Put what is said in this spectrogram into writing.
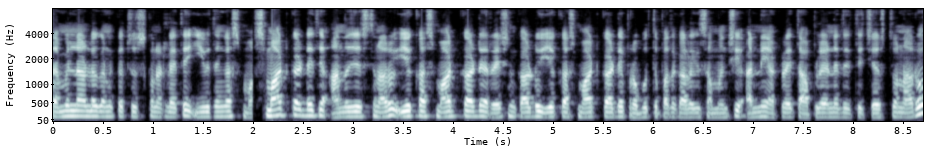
తమిళనాడులో కనుక చూసుకున్నట్లయితే ఈ విధంగా స్మార్ట్ కార్డ్ అయితే అందజేస్తున్నారు. ఈ యొక్క స్మార్ట్ కార్డే రేషన్ కార్డు, ఈ యొక్క స్మార్ట్ కార్డే ప్రభుత్వ పథకాలకు సంబంధించి అన్ని అక్కడైతే అప్లై అనేది అయితే చేస్తున్నారు.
